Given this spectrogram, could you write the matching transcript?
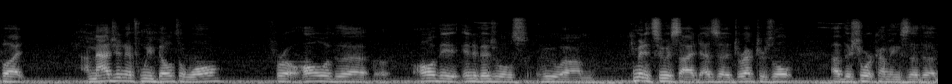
but imagine if we built a wall for all of the all of the individuals who um, committed suicide as a direct result of the shortcomings of the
